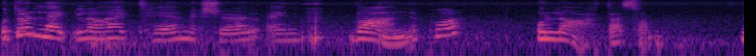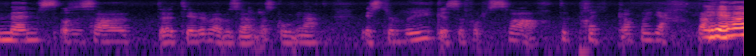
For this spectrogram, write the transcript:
Og da la jeg til meg sjøl en vane på å late som. Mens, og så sa det til og med på søndagsskolen at hvis du lyver, så får du svarte prikker på hjertet. Ja.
